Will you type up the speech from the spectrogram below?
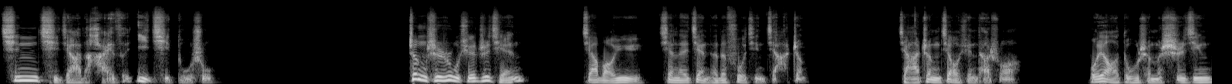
亲戚家的孩子一起读书。正式入学之前，贾宝玉先来见他的父亲贾政。贾政教训他说：“不要读什么《诗经》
